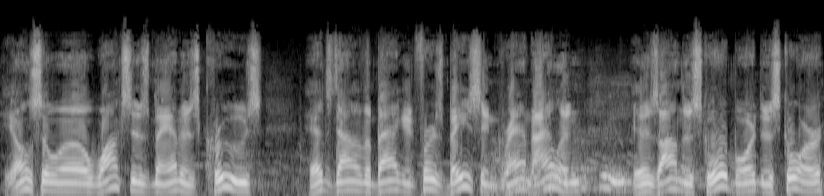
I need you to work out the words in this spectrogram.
He also uh, walks his man as Cruz heads down to the bag at first base, and Grand Island is on the scoreboard. The score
